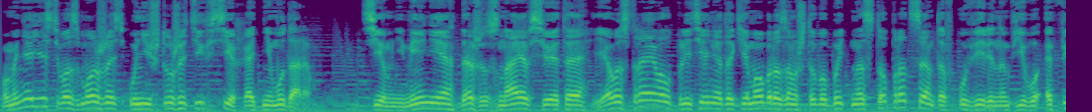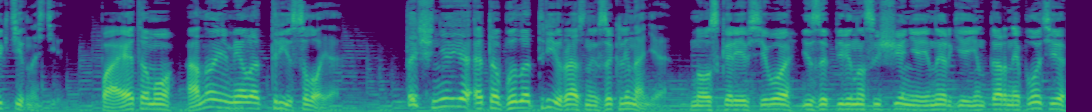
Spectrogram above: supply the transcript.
у меня есть возможность уничтожить их всех одним ударом. Тем не менее, даже зная все это, я выстраивал плетение таким образом, чтобы быть на 100% уверенным в его эффективности. Поэтому оно имело три слоя. Точнее, это было три разных заклинания. Но, скорее всего, из-за перенасыщения энергии янтарной плоти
